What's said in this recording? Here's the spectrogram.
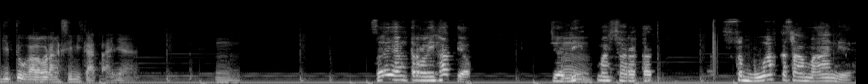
gitu kalau hmm. orang sini katanya hmm. so yang terlihat ya jadi hmm. masyarakat sebuah kesamaan ya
